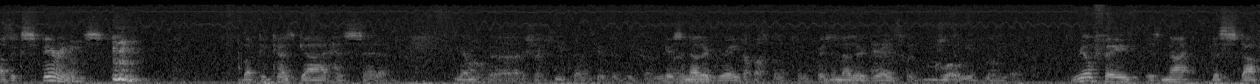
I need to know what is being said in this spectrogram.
of experience, but because God has said it. Here's another great- here's another great quote. Real faith is not the stuff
